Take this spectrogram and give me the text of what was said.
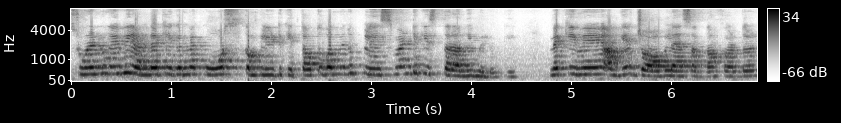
ਸਟੂਡੈਂਟ ਨੂੰ ਇਹ ਵੀ ਰਹਿੰਦਾ ਕਿ ਅਗਰ ਮੈਂ ਕੋਰਸ ਕੰਪਲੀਟ ਕੀਤਾ ਉਸ ਤੋਂ ਬਾਅਦ ਮੈਨੂੰ ਪਲੇਸਮੈਂਟ ਕਿਸ ਤਰ੍ਹਾਂ ਦੀ ਮਿਲੂਗੀ? ਮੈਂ ਕਿਵੇਂ ਅੱਗੇ ਜੌਬ ਲੈ ਸਕਦਾ ਫਰਦਰ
